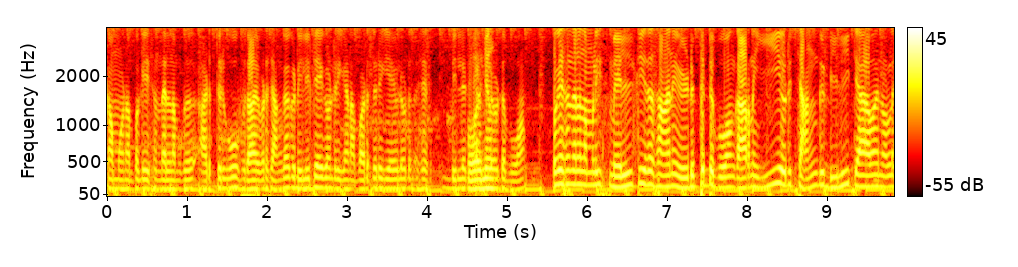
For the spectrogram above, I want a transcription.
കമ്മോൺ അപ്പോൾ കേസ് എന്തായാലും നമുക്ക് അടുത്തൊരു ഓ ഇതാ ഇവിടെ ചങ്കൊക്കെ ഡിലീറ്റ് ആയിക്കൊണ്ടിരിക്കുകയാണ്. അപ്പോൾ അടുത്തൊരു കേവിലോട്ട് ഡിലീറ്റ് പോവാം. അപ്പോൾ കേസ് എന്തായാലും നമ്മൾ ഈ സ്മെൽറ്റ് ചെയ്ത സാധനം എടുത്തിട്ട് പോവാം. കാരണം ഈ ഒരു ചങ്ക് ഡിലീറ്റ് ആവാനുള്ള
